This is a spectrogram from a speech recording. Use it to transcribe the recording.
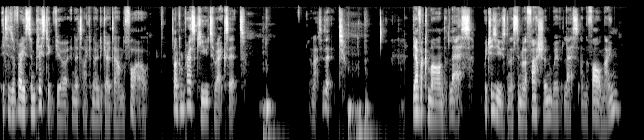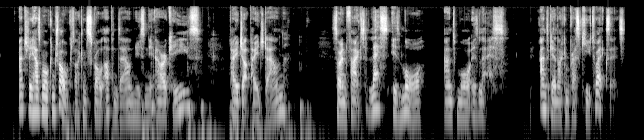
It is a very simplistic viewer in that I can only go down the file. So I can press Q to exit, and that is it. The other command, less, which is used in a similar fashion with less and the file name, actually has more control because I can scroll up and down using the arrow keys, page up, page down. So in fact, less is more and more is less. And again, I can press Q to exit.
